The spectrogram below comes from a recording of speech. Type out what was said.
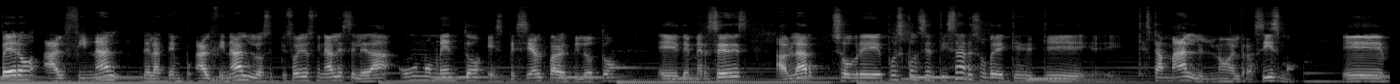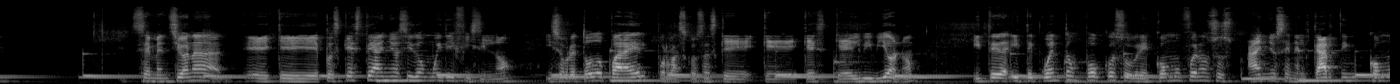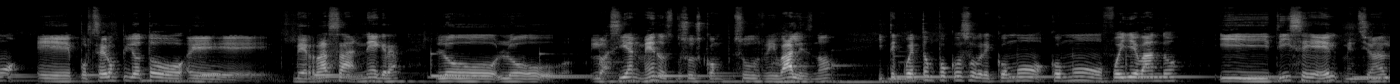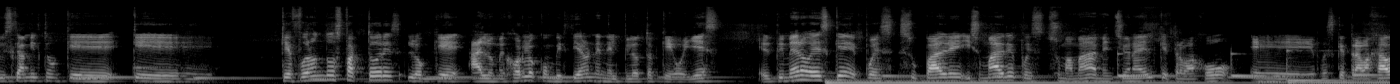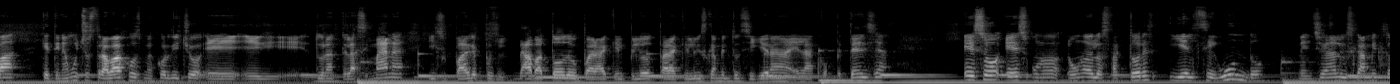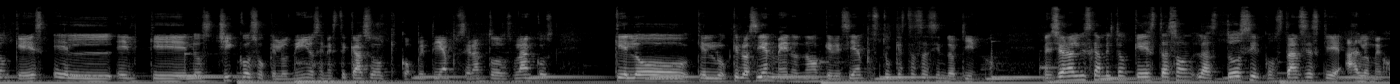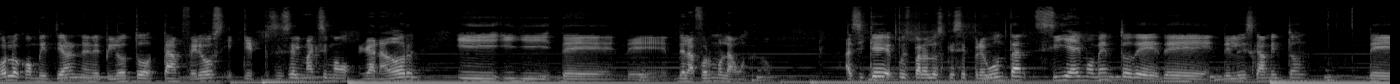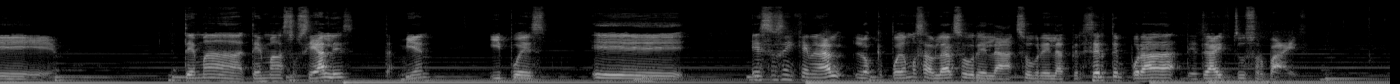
Pero al final de la al final, los episodios finales se le da un momento especial para el piloto eh, de Mercedes. Hablar sobre, pues concientizar sobre que, que, está mal ¿no? el racismo. Eh, se menciona eh, que, pues, que este año ha sido muy difícil, ¿no? Y sobre todo para él por las cosas que, que, que él vivió, ¿no? Y te, y te cuenta un poco sobre cómo fueron sus años en el karting, cómo eh, por ser un piloto eh, de raza negra lo, lo, lo hacían menos sus, sus, rivales, ¿no? Y te cuenta un poco sobre cómo, cómo fue llevando y dice él, menciona a Luis Hamilton, que, que, que fueron dos factores lo que a lo mejor lo convirtieron en el piloto que hoy es. El primero es que pues su padre y su madre, pues su mamá menciona a él que trabajó, eh, pues que trabajaba, que tenía muchos trabajos, mejor dicho, eh, eh, durante la semana y su padre pues daba todo para que el piloto, para que Luis Hamilton siguiera en la competencia. Eso es uno, de los factores y el segundo menciona a Luis Hamilton que es el, el que los chicos o que los niños en este caso que competían pues eran todos blancos que lo, que lo, que lo hacían menos, ¿no? Que decían, pues tú qué estás haciendo aquí, ¿no? Menciona Luis Hamilton que estas son las dos circunstancias que a lo mejor lo convirtieron en el piloto tan feroz y que pues, es el máximo ganador y, de, de, la Fórmula 1, ¿no? Así que, pues para los que se preguntan, sí hay momento de, de, de Luis Hamilton de tema, temas sociales también. Y pues eh, eso es en general lo que podemos hablar sobre la, sobre la tercera temporada de Drive to Survive.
